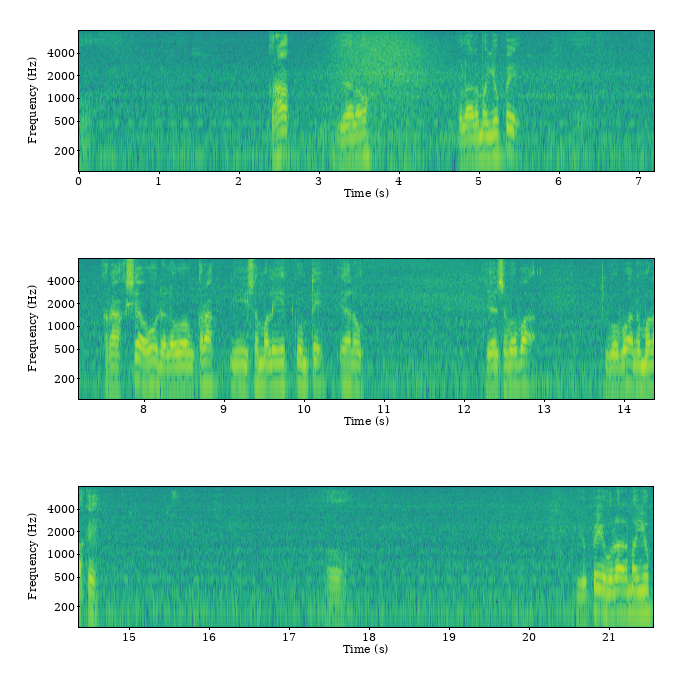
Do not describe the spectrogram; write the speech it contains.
Oh. Crack. Yan oh. Wala namang yupi. Crack siya oh, dalawang crack. Yung isa maliit konti. Yan oh. Yan sa baba. Sa baba na malaki. Oh. UP, wala namang UP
